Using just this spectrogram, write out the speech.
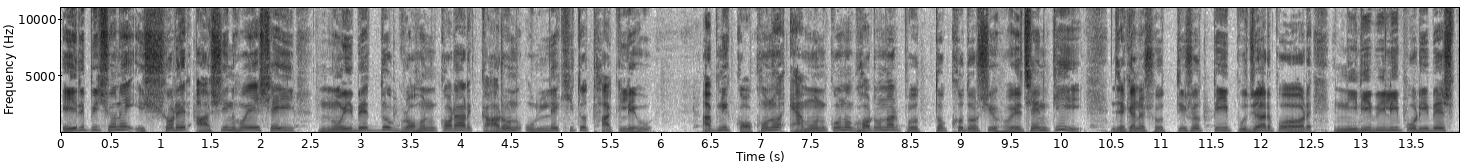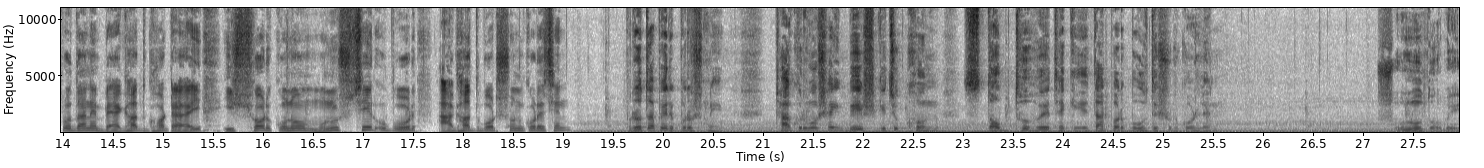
এর পিছনে ঈশ্বরের আসীন হয়ে সেই নৈবেদ্য গ্রহণ করার কারণ উল্লেখিত থাকলেও আপনি কখনো এমন কোনো ঘটনার প্রত্যক্ষদর্শী হয়েছেন কি? যেখানে সত্যি সত্যি পূজার পর নিরিবিলি পরিবেশ প্রদানে ব্যাঘাত ঘটায় ঈশ্বর কোনো মনুষ্যের উপর আঘাত বর্ষণ করেছেন? প্রতাপের প্রশ্নে ঠাকুরমশাই বেশ কিছুক্ষণ স্তব্ধ হয়ে থেকে তারপর বলতে শুরু করলেন। শোনো তবে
